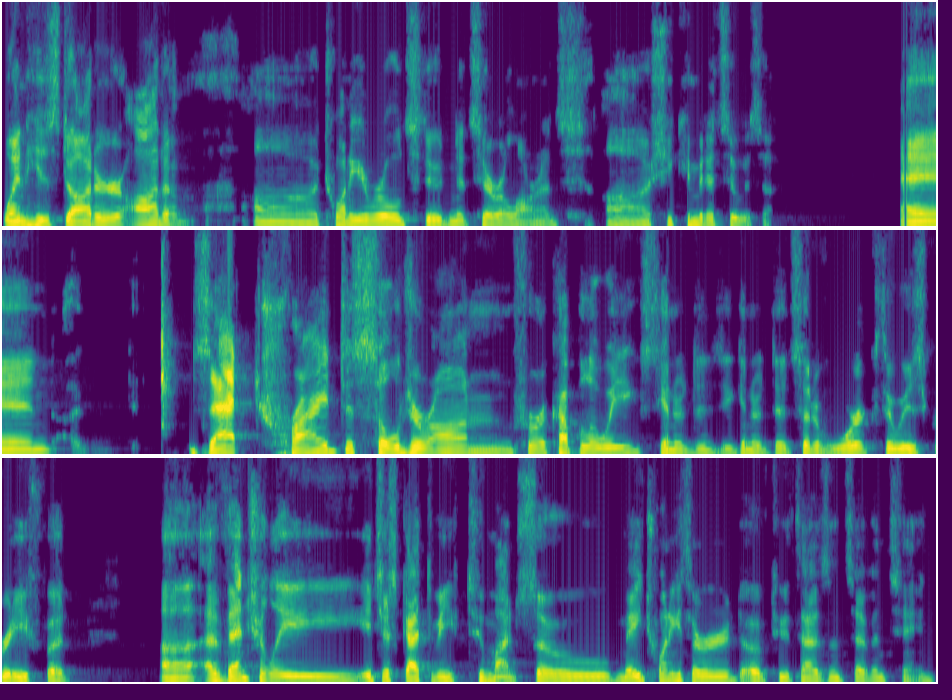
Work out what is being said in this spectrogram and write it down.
when his daughter Autumn a 20 year old student at Sarah Lawrence. Uh, she committed suicide. And Zack tried to soldier on for a couple of weeks, you know, to, you know, to sort of work through his grief, but uh, eventually it just got to be too much. So May 23rd of 2017,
